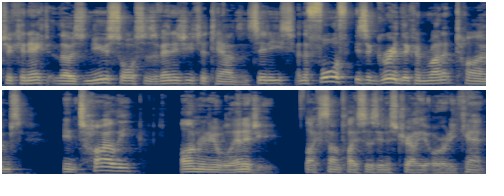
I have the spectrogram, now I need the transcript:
to connect those new sources of energy to towns and cities. And the fourth is a grid that can run at times entirely on renewable energy, like some places in Australia already can.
